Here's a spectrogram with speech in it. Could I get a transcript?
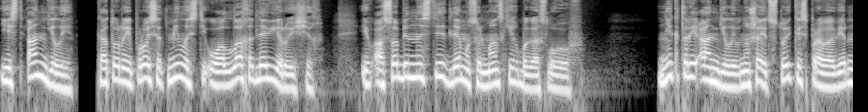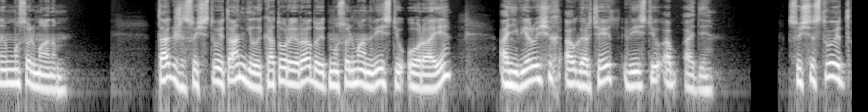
Есть ангелы, которые просят милости у Аллаха для верующих, и в особенности для мусульманских богословов. Некоторые ангелы внушают стойкость правоверным мусульманам. Также существуют ангелы, которые радуют мусульман вестью о рае, а неверующих огорчают вестью об аде. Существуют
